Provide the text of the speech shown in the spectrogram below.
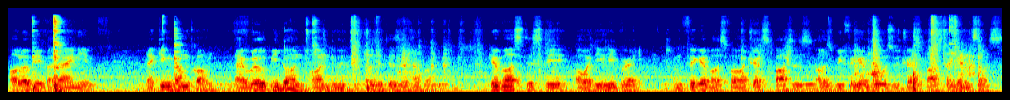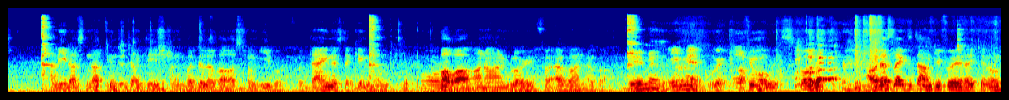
hallowed be by thy name. Thy kingdom come, thy will be done on earth as it is in heaven. Give us this day our daily bread, and forgive us for our trespasses, as we forgive those who trespass against us. And lead us not into temptation, but deliver us from evil. For thine is the kingdom, power, honor, and glory forever and ever. Amen. Amen. Wait, a few more weeks. God, I would just like to thank you for like you know,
